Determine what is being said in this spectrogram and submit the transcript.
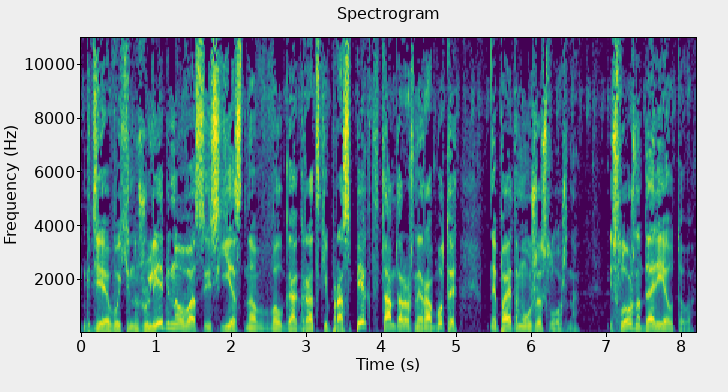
где Выхино-Жулебино у вас и съезд на Волгоградский проспект. Там дорожные работы, и поэтому уже сложно. И сложно до Реутова.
